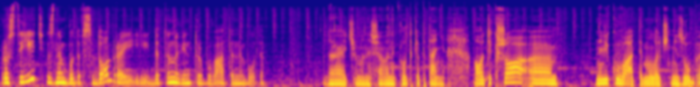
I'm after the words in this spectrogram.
простоїть, з ним буде все добре, і дитину він турбувати не буде. До речі, в мене ще виникло таке питання. А от якщо е, не лікувати молочні зуби,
